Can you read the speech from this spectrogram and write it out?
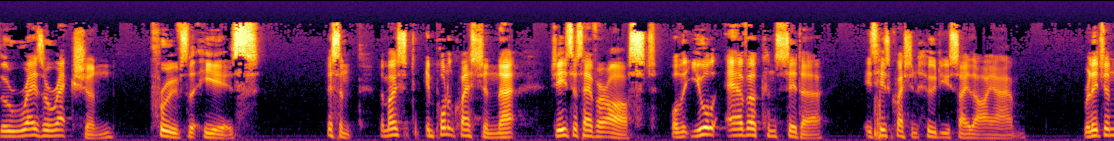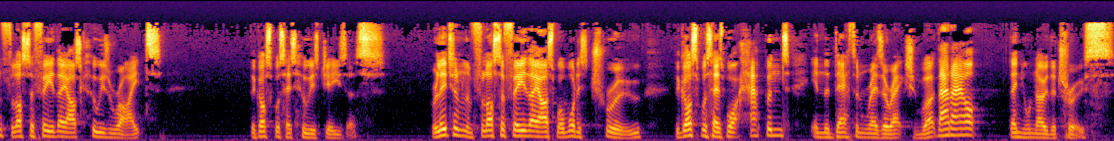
the resurrection proves that he is. Listen, the most important question that Jesus ever asked, or that you'll ever consider, is his question, Who do you say that I am? Religion, philosophy, they ask who is right. The gospel says, Who is Jesus? Religion and philosophy, they ask, Well, what is true? The gospel says, What happened in the death and resurrection? Work that out, then you'll know the truth.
